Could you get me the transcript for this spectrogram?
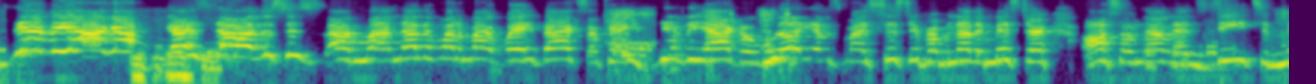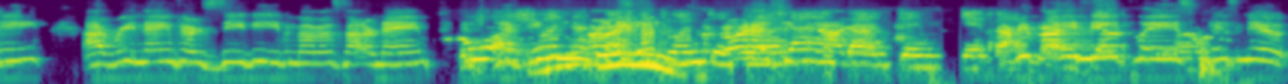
Ziviaga, you guys know this is um, another one of my way backs, okay? Ziviaga Williams, my sister from another mister, also known as Z to me. I renamed her ZV, even though that's not her name. It's Zivvy. All right, so Go ahead, Ziviaga. Everybody mute, please, please mute.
